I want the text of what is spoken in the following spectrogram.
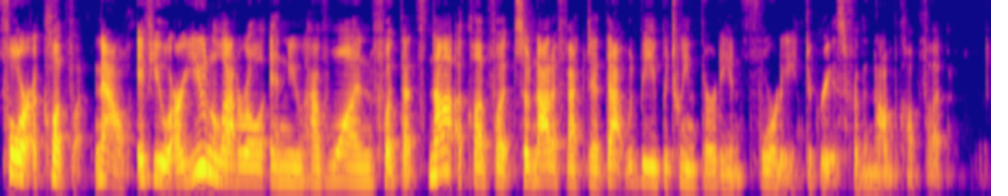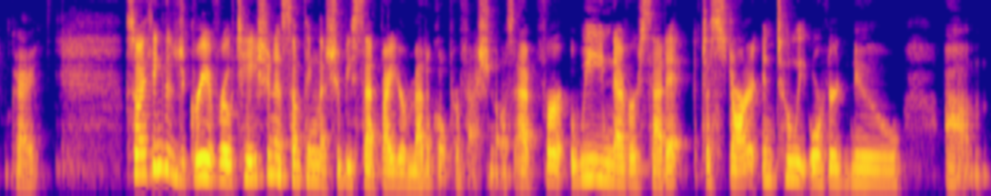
for a clubfoot. Now, if you are unilateral and you have one foot that's not a clubfoot, so not affected, that would be between 30 and 40 degrees for the non clubfoot. Okay. So I think the degree of rotation is something that should be set by your medical professionals. At for we never set it to start until we ordered new um,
